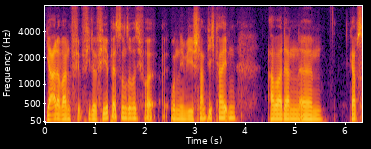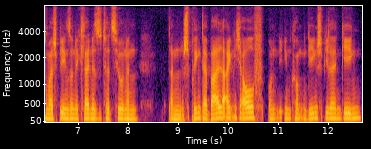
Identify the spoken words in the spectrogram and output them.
ja, da waren viele Fehlpässe und so, was ich vorher, und irgendwie Schlampigkeiten. Aber dann ähm, gab es zum Beispiel so eine kleine Situation, dann, dann springt der Ball eigentlich auf und ihm kommt ein Gegenspieler entgegen.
